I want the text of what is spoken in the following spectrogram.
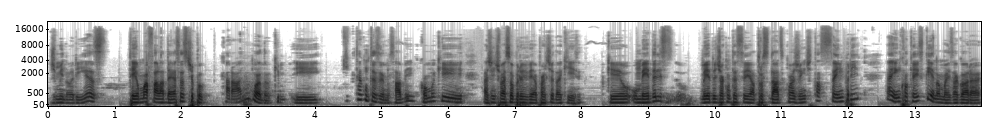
de minorias, ter uma fala dessas, tipo, caralho, mano, que, e o que, que tá acontecendo, sabe? Como que a gente vai sobreviver a partir daqui? Porque o medo, eles, o medo de acontecer atrocidades com a gente tá sempre aí em qualquer esquina, mas agora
